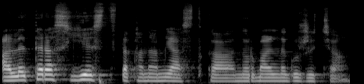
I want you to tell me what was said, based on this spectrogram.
Ale teraz jest taka namiastka normalnego życia.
